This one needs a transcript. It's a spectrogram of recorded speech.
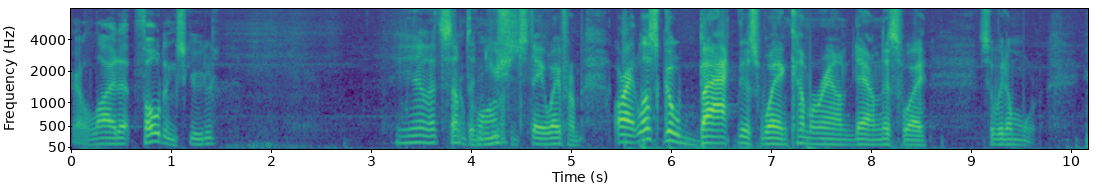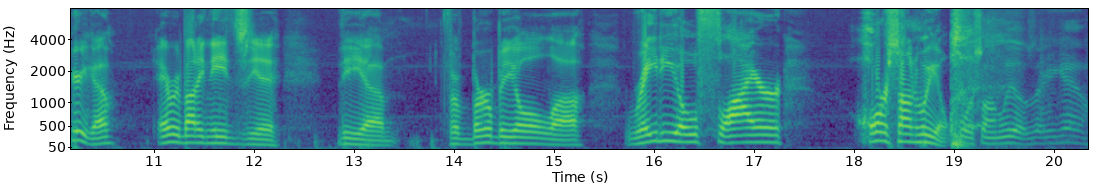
I got a light up folding scooter. Yeah, that's something you should stay away from. All right, let's go back this way and come around down this way, so we don't. Here you go. Everybody needs the the um, proverbial uh, radio flyer horse on wheels. Horse on wheels. There you go.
